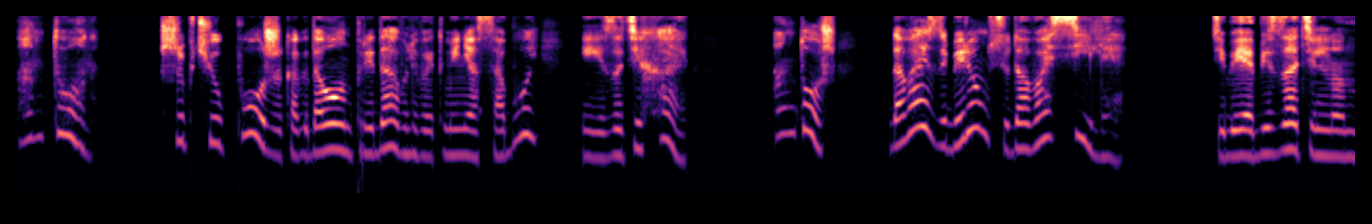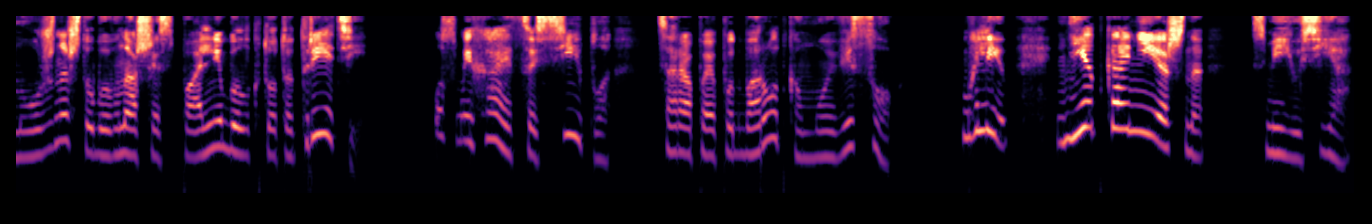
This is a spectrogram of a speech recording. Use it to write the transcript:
«Антон!» — шепчу позже, когда он придавливает меня собой и затихает. «Антош, давай заберем сюда Василия». «Тебе обязательно нужно, чтобы в нашей спальне был кто-то третий», — усмехается Сипла, царапая подбородком мой висок. «Блин, нет, конечно!» — смеюсь я.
